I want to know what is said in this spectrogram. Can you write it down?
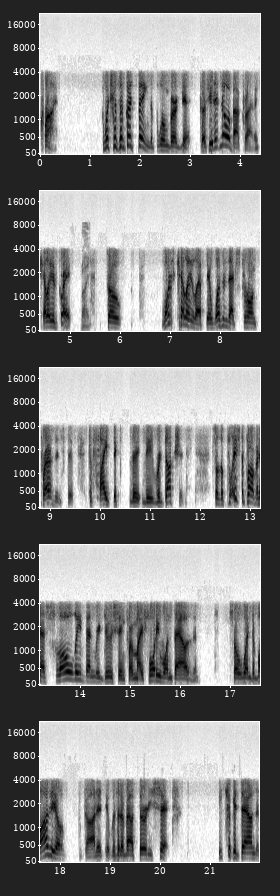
crime, which was a good thing that Bloomberg did because he didn't know about crime, and Kelly is great. Right. So once Kelly left, there wasn't that strong presence to to fight the the, the reductions. So the police department has slowly been reducing from my forty one thousand. So when De Blasio got it, it was at about thirty six. He took it down to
